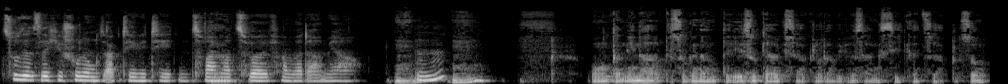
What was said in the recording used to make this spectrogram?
Zusätzliche Schulungsaktivitäten, zweimal ja. zwölf haben wir da im Jahr. Mhm. Mhm. Mhm. Und dann innerhalb des sogenannten Esoteric Circle oder wie wir sagen Secret Circle. So.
